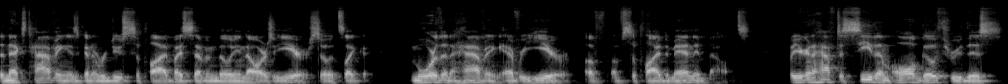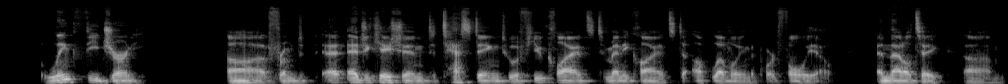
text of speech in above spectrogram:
the next halving is going to reduce supply by 7 billion dollars a year. So it's like more than a halving every year of, of supply demand imbalance. But you're going to have to see them all go through this lengthy journey uh, from education to testing to a few clients to many clients to up leveling the portfolio, and that'll take um,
